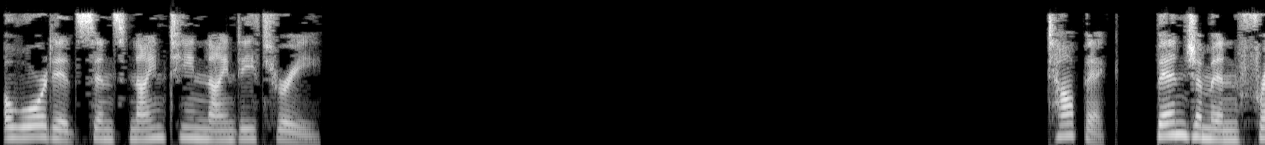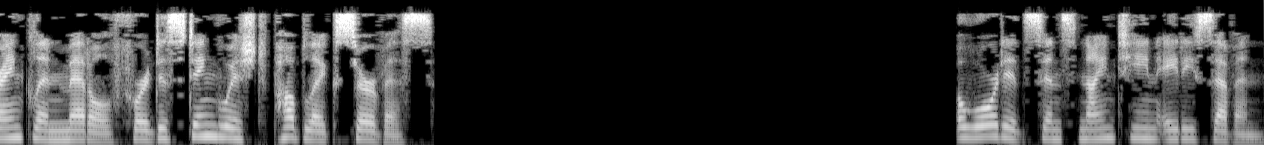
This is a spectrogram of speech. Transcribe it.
Awarded since 1993 Benjamin Franklin Medal for Distinguished Public Service Awarded since 1987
